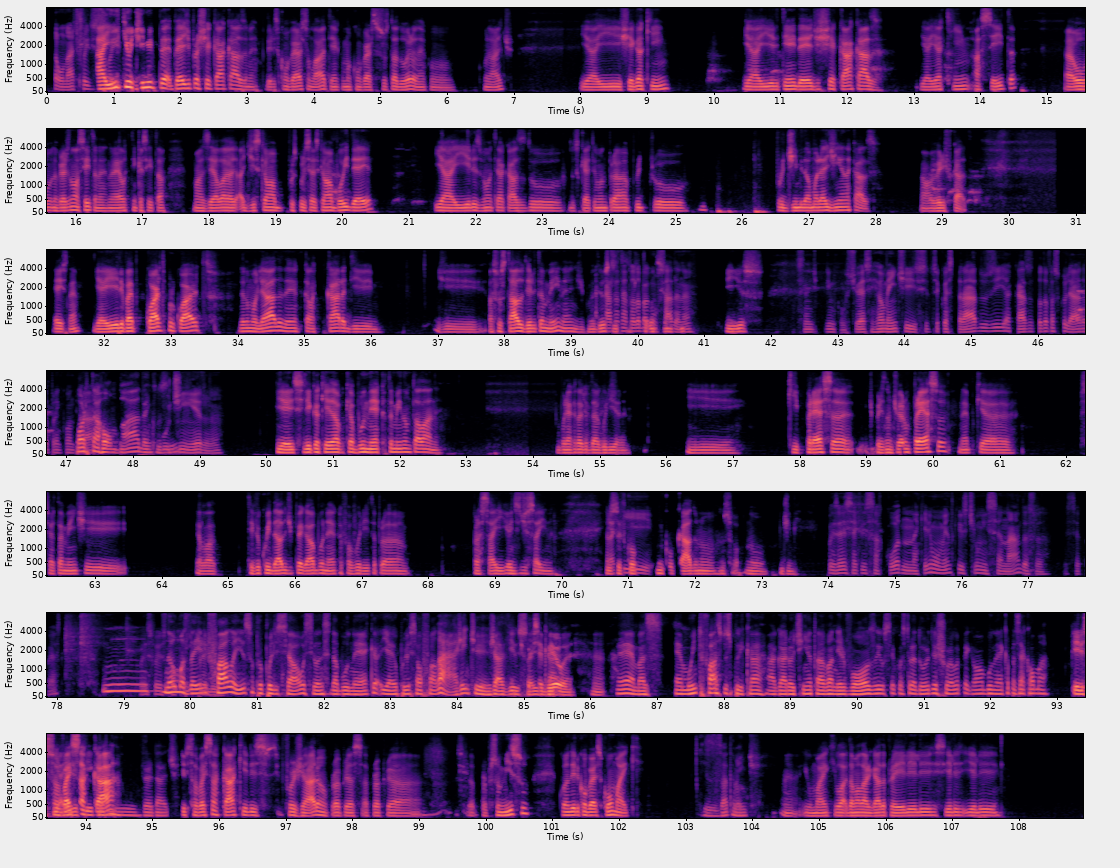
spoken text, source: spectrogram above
Então, o Nath foi. Aí foi- que o Jimmy pe- pede pra checar a casa, né? Eles conversam lá, tem uma conversa assustadora, né, com, com o Nath. E aí chega a Kim E aí ele tem a ideia de checar a casa. E aí a Kim aceita, ah, ou na verdade não aceita, né? Não é ela que tem que aceitar, mas ela diz que é uma pros policiais que é uma boa ideia. E aí eles vão até a casa do, dos Catman pra, pro, pro, pro Jimmy dar uma olhadinha na casa. Dar uma verificada. É isso, né? E aí ele vai quarto por quarto, dando uma olhada, né? Aquela cara de, de assustado dele também, né? De, meu Deus, a casa que- tá que toda tá acontecendo bagunçada, né? Isso. Cena de crime, como se tivessem realmente sido sequestrados e a casa toda vasculhada pra encontrar Porta arrombada, o inclusive. dinheiro, né? E aí ele se liga que a, que a boneca também não tá lá, né? A boneca da, É da guria, né? E que pressa, tipo, eles não tiveram pressa, né? Porque a, certamente ela teve o cuidado de pegar a boneca favorita pra, pra sair, antes de sair, né? Será Isso ficou que. inculcado no, no, Sol- no Jimmy. Pois é, será que ele sacou naquele momento que eles tinham encenado essa, esse sequestro? Hum, não, mas daí ele fala isso pro policial, esse lance da boneca, e aí o policial fala: Ah, a gente já viu isso aí, cara. Percebeu, é? É, mas é muito fácil de explicar. A garotinha tava nervosa e o sequestrador deixou ela pegar uma boneca pra se acalmar. Ele E só aí vai ele fica, sacar "Hum, verdade. ele só vai sacar que eles forjaram a própria, a própria, o próprio sumiço quando ele conversa com o Mike. Exatamente. Né? E o Mike dá uma largada pra ele, e ele, se ele, e ele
